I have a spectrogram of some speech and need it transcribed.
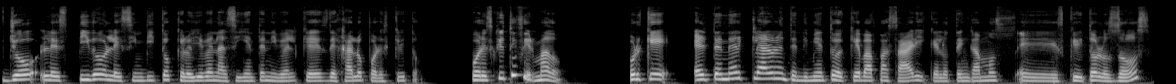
yo les pido, les invito que lo lleven al siguiente nivel, que es dejarlo por escrito. Por escrito y firmado. Porque el tener claro el entendimiento de qué va a pasar y que lo tengamos eh, escrito los dos,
